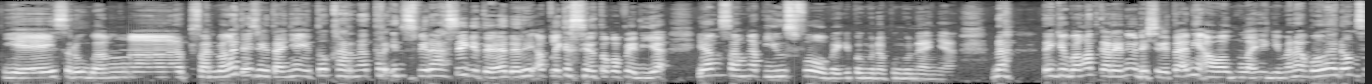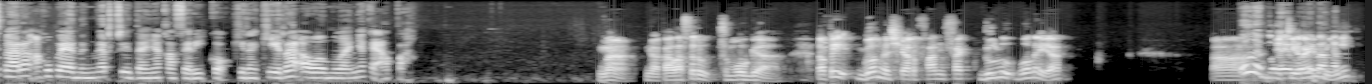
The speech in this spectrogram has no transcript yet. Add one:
Yeay, seru banget. Fun banget ya ceritanya itu karena terinspirasi gitu ya dari aplikasi Tokopedia yang sangat useful bagi pengguna-penggunanya. Nah, thank you banget karena ini udah cerita nih awal mulanya gimana. Boleh dong sekarang aku pengen denger ceritanya Kak Feriko. Kira-kira awal mulanya kayak apa? Nah, nggak kalah seru, semoga. Tapi gue nge-share fun fact dulu, boleh ya? Uh, boleh, boleh, boleh banget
